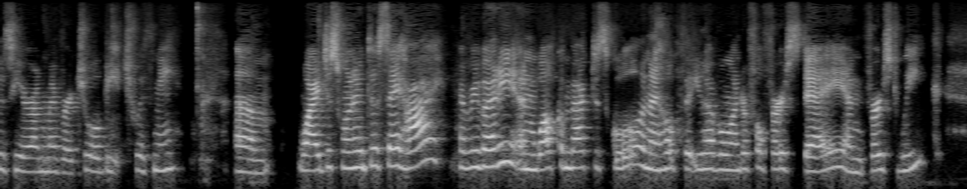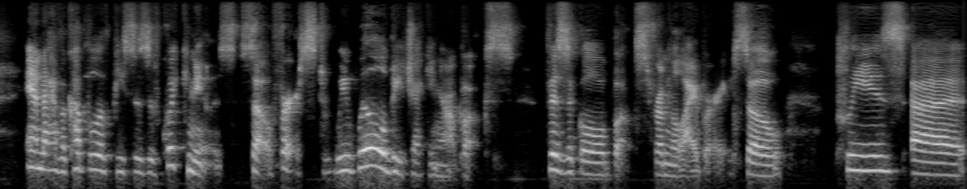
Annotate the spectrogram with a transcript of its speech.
who's here on my virtual beach with me. Um, well, I just wanted to say hi, everybody, and welcome back to school, and I hope that you have a wonderful first day and first week. And I have a couple of pieces of quick news. So first, we will be checking out books, physical books from the library. So please uh,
